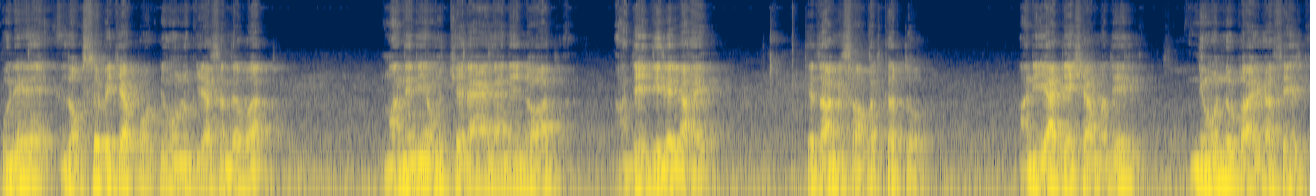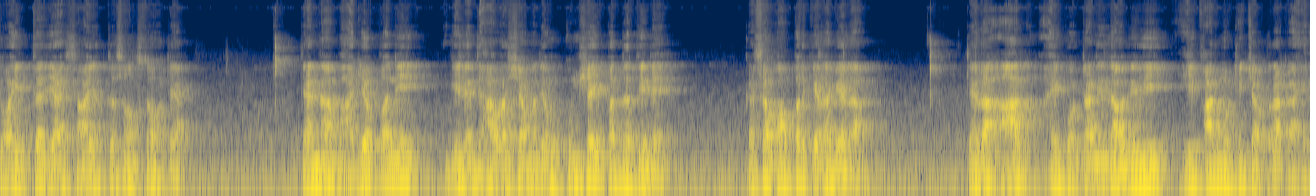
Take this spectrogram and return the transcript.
पुणे लोकसभेच्या पोटनिवडणुकीच्या संदर्भात माननीय उच्च न्यायालयाने जो आज आदेश दिलेला आहे त्याचं आम्ही स्वागत करतो. आणि या देशामधील निवडणूक आयोग असेल किंवा इतर ज्या स्वायत्त संस्था होत्या त्यांना भाजपने गेल्या दहा वर्षामध्ये हुकुमशाही पद्धतीने कसा वापर केला गेला त्याला आज हायकोर्टाने लावलेली ही फार मोठी चपराक आहे.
